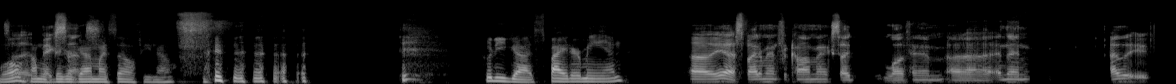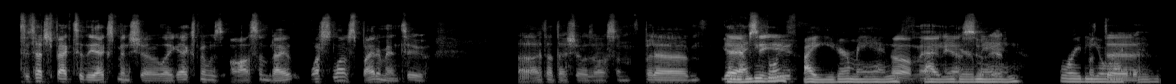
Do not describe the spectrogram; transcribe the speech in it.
well, so I'm a bigger sense. guy myself, you know. Who do you got? Spider Man. Uh, yeah, Spider Man for comics. I love him. Uh, and then I to touch back to the X Men show. Like X Men was awesome, but I watched a lot of Spider Man too. Uh, I thought that show was awesome. But um, yeah, MCU. Spider Man. Oh man, Spider-Man, yeah, so good. Radioactive. The,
